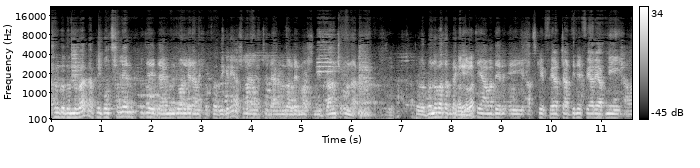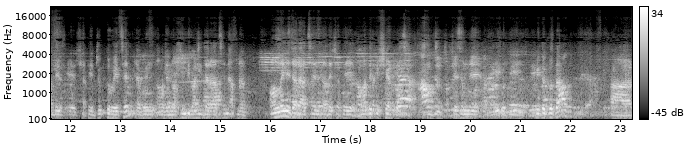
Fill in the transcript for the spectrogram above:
অসংখ্য ধন্যবাদ। আপনি বলছিলেন যে ডায়মন্ড ওয়ার্ল্ডের আমি সত্য অধিকারী। আসলে আমি হচ্ছে ডায়মন্ড ওয়ার্ল্ডের নরসিংদী ব্রাঞ্চ ওনার তো ধন্যবাদ আপনাকে যে আমাদের এই আজকে ফেয়ার চার দিনের ফেয়ারে আপনি আমাদের সাথে যুক্ত হয়েছেন এবং আমাদের নরসিংদীবাসী যারা আছেন আপনার অনলাইনে যারা আছেন তাদের সাথে আমাদেরকে শেয়ার করছেন। সেজন্য আপনার প্রতি কৃতজ্ঞতা। আর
